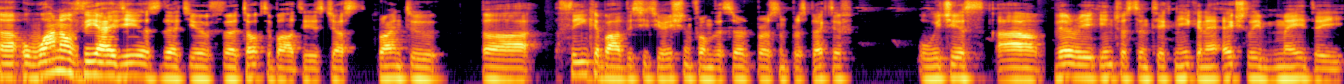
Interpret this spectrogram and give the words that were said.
uh, one of the ideas that you've uh, talked about is just trying to uh, think about the situation from the third person perspective, which is a very interesting technique. And I actually made a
